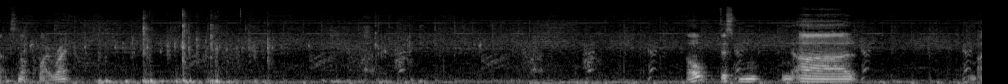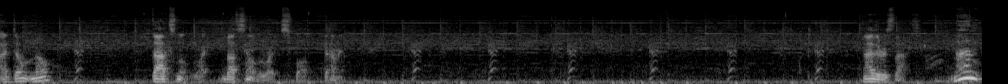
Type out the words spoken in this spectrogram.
That's not quite right. Oh, this. Uh, I don't know. That's not right. That's not the right spot. Damn it. Neither is that. Man,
